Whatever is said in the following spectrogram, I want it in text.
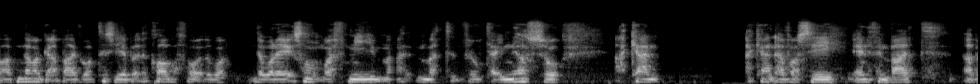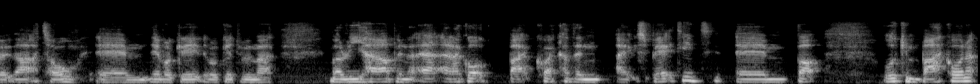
I've never got a bad word to say about the club. I thought they were they were excellent with me my, my full time there. So I can't I can't ever say anything bad about that at all. Um, they were great. They were good with my my rehab, and, and I got back quicker than I expected. Um, but looking back on it,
